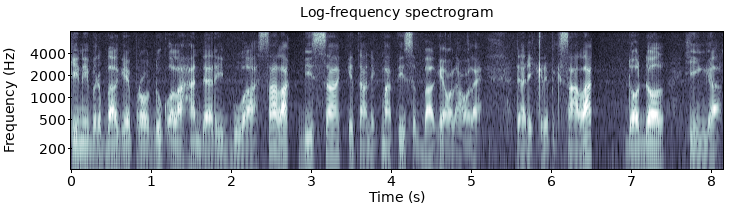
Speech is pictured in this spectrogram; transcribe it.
kini berbagai produk olahan dari buah salak bisa kita nikmati sebagai oleh-oleh. Dari keripik salak, dodol, hingga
